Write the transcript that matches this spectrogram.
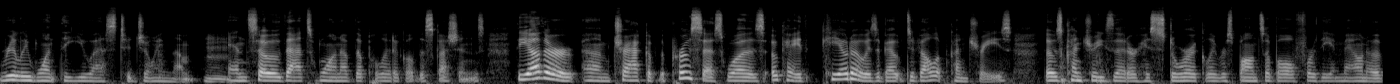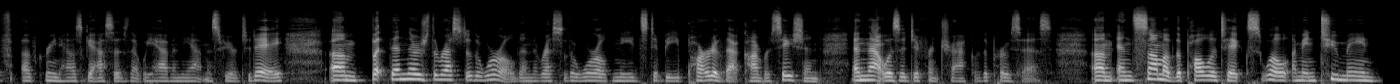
really want the U.S. to join them. And so that's one of the political discussions. The other um, track of the process was okay, Kyoto is about developed countries, those countries that are historically responsible for the amount of, of greenhouse gases that we have in the atmosphere today. Um, but then there's the rest of the world, and the rest of the world needs to be part of that conversation. And that was a different track of the process. Um, and some of the politics, well, I mean, two main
